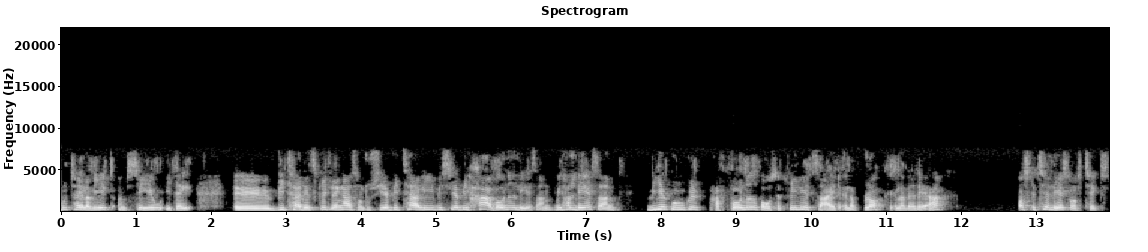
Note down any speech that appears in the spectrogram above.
nu taler vi ikke om SEO i dag. Øh, vi tager det et skridt længere, som du siger. Vi tager lige, vi siger, at vi har vundet læseren. Vi har læseren via Google, har fundet vores affiliate site, eller blog, eller hvad det er, og skal til at læse vores tekst.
